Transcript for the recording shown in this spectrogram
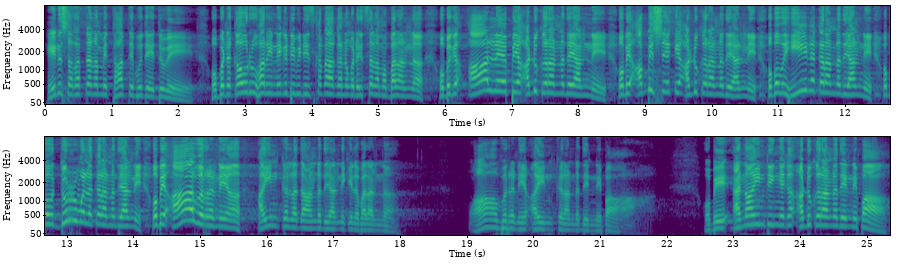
ඒ නිසා රත්නම් මේ තාත්තේ පුතේ දුවේ. ඔබට කවුරු හරි නෙගටිවිටිස් කතා කරනකොට ඉස්සලම බලන්න ඔබගේ ආලේපය අඩු කරන්නද යන්නේ? ඔබේ අභිෂේකය අඩු කරන්නද යන්නේ? ඔබව හීන කරන්නද යන්නේ? ඔබව දුර්වල කරන්නද යන්නේ? ඔබේ ආවරණය අයින් කරලා දාන්නද යන්නේ කියලා බලන්න. ආවරණය අයින් කරන්න දෙන්න එපා. ඔබේ ඇනයින්ටිං එක අඩු කරන්න දෙන්න එපා.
